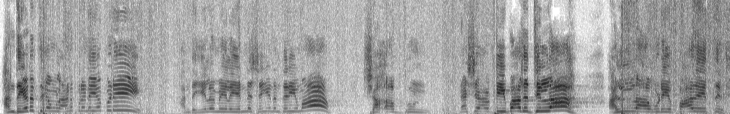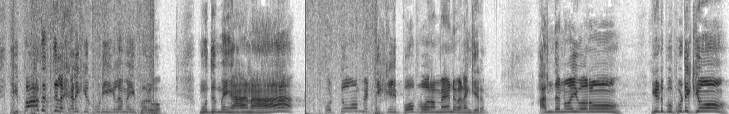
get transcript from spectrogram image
அந்த இடத்துக்கு அவங்களை அனுப்புறேன் எப்படி? அந்த இளமையில என்ன செய்யணும் தெரியுமா? ஷாப்புன் நஷாபி இபாதத்தில்லா. அல்லாஹ்வுடைய பாதத்தில் இபாதத்தில் கழிக்கக்கூடிய இளமை பருவம். முதுமையானா ஆட்டோமேட்டிக்கலி போக போகிறோமேன்னு விளங்கிரும். அந்த நோய் வரும் இடுப்பு பிடிக்கும்.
